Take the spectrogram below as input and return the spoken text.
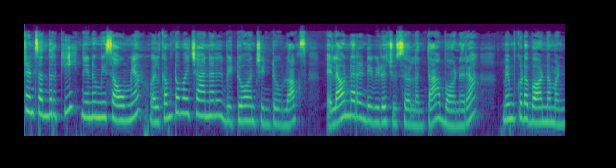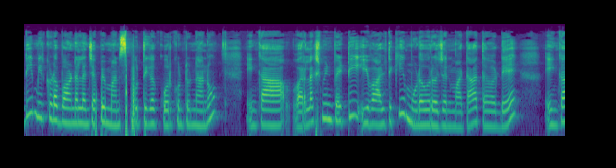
ఫ్రెండ్స్ అందరికీ నేను మీ Soumya. Welcome to my channel Bittu and Chintu vlogs ఎలా ఉన్నారండి వీడియో చూసే వాళ్ళంతా బాగున్నారా? మేము కూడా బాగున్నామండి. మీరు కూడా బాగుండాలని చెప్పి మనస్ఫూర్తిగా కోరుకుంటున్నాను. ఇంకా వరలక్ష్మిని పెట్టి ఇవాళకి మూడవ రోజు అనమాట థర్డ్ డే. ఇంకా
